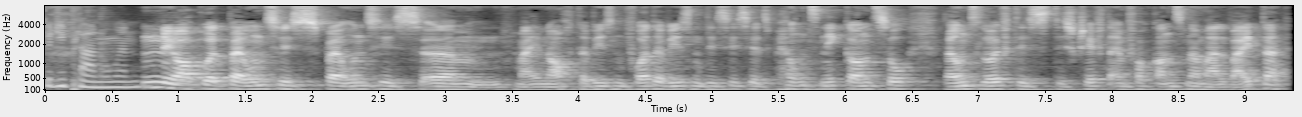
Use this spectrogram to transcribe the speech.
für die Planungen? Ja, gut, bei uns ist, bei uns ist ähm, mein nach der Wiesen, vor der Wiesen, das ist jetzt bei uns nicht ganz so. Bei uns läuft das, das Geschäft einfach ganz normal weiter.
